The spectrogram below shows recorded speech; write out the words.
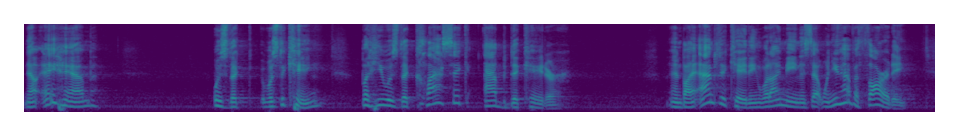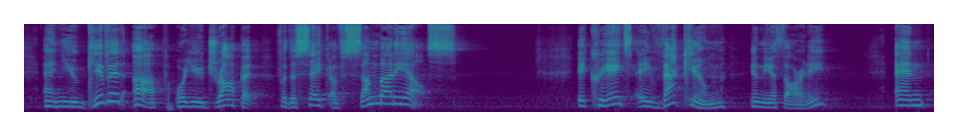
Now, Ahab was the, was the king, but he was the classic abdicator. And by abdicating, what I mean is that when you have authority, and you give it up or you drop it for the sake of somebody else, it creates a vacuum in the authority. And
